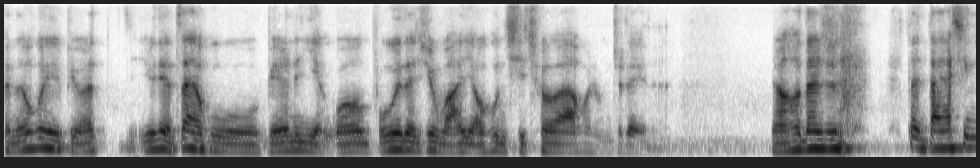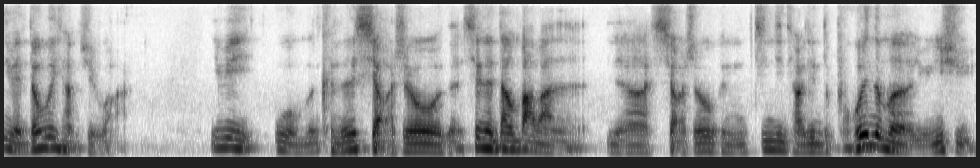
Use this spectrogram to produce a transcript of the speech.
可能会比如有点在乎别人的眼光，不会再去玩遥控汽车啊或什么之类的。然后，但是但大家心里面都会想去玩，因为我们可能小时候的，现在当爸爸的人啊，小时候可能经济条件都不会那么允许，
